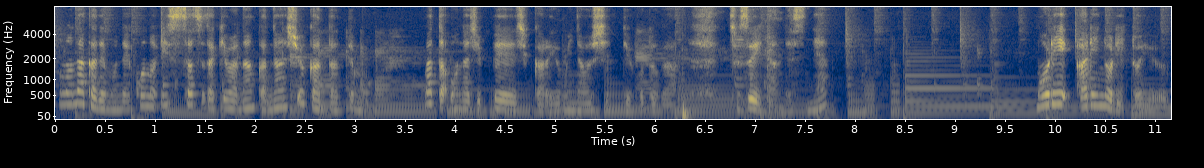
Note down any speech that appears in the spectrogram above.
その中でもねこの1冊だけはなんか何週間経ってもまた同じページから読み直しっていうことが続いたんですね。森有則という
